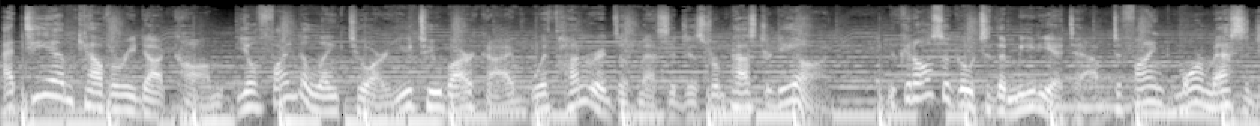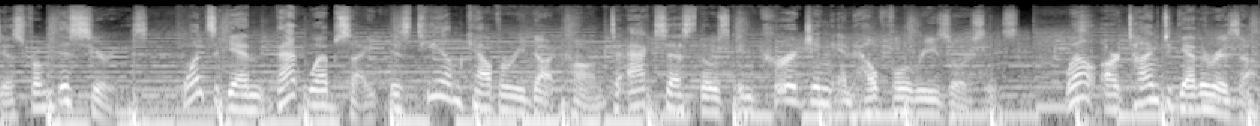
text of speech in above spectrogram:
At tmcalvary.com, you'll find a link to our YouTube archive with hundreds of messages from Pastor Dion. You can also go to the Media tab to find more messages from this series. Once again, that website is tmcalvary.com to access those encouraging and helpful resources. Well, our time together is up,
